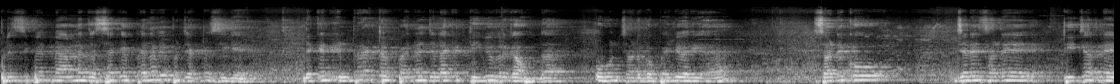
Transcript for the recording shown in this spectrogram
ਪ੍ਰਿੰਸੀਪਲ ਮੈਮ ਨੇ ਦੱਸਿਆ ਕਿ ਪਹਿਲਾਂ ਵੀ ਪ੍ਰੋਜੈਕਟਰ ਸੀਗੇ। ਲੇਕਿਨ ਇੰਟਰੈਕਟਿਵ ਪੈਨਲ ਜਿਹੜਾ ਕਿ ਟੀਵੀ ਵਰਗਾ ਹੁੰਦਾ, ਉਹ ਹੁਣ ਸਾਡੇ ਕੋਲ ਪਹਿਲੀ ਵਾਰੀ ਆਇਆ। ਸਾਡੇ ਕੋਲ ਜਿਹੜੇ ਸਾਡੇ ਟੀਚਰ ਨੇ,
